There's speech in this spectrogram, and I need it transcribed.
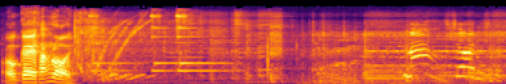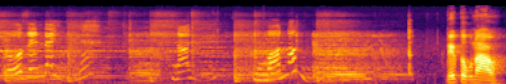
Ok, thắng rồi. Tiếp tục nào.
